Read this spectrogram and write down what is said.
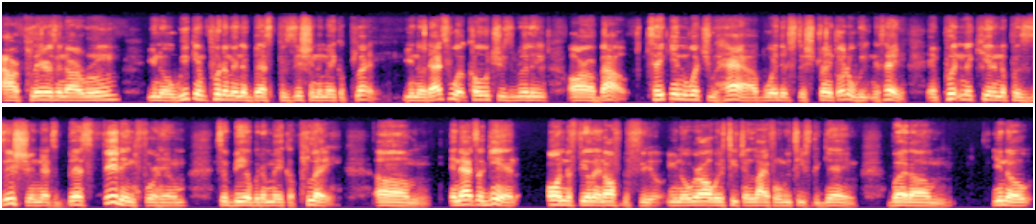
our players in our room, you know, we can put them in the best position to make a play. You know, that's what coaches really are about. Taking what you have, whether it's the strength or the weakness, hey, and putting the kid in a position that's best fitting for him to be able to make a play. Um, and that's again on the field and off the field. You know, we're always teaching life when we teach the game. But um, you know,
